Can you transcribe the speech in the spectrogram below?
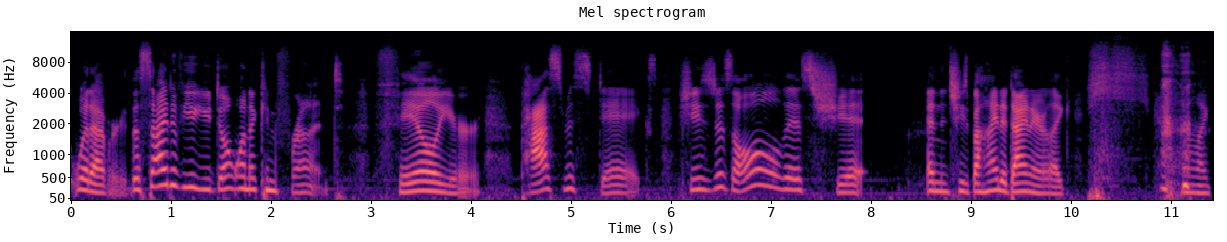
whatever the side of you you don't want to confront, failure, past mistakes. She's just all this shit, and then she's behind a diner like. I'm like,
